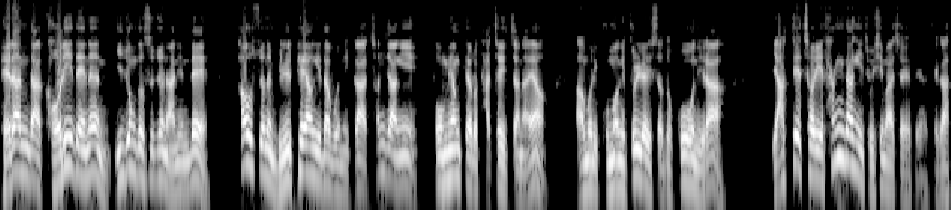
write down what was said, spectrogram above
베란다 거리대는 이 정도 수준 아닌데 하우스는 밀폐형이다 보니까 천장이 돔 형태로 닫혀 있잖아요. 아무리 구멍이 뚫려 있어도 고온이라 약재 처리 상당히 조심하셔야 돼요. 제가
